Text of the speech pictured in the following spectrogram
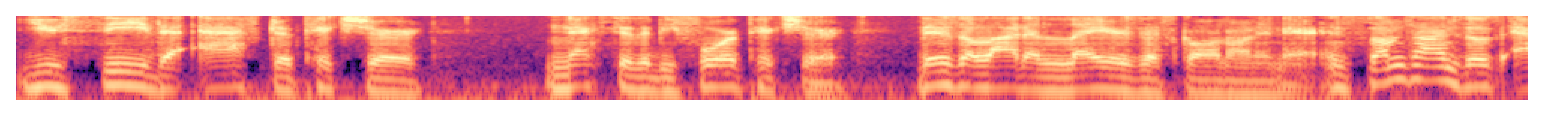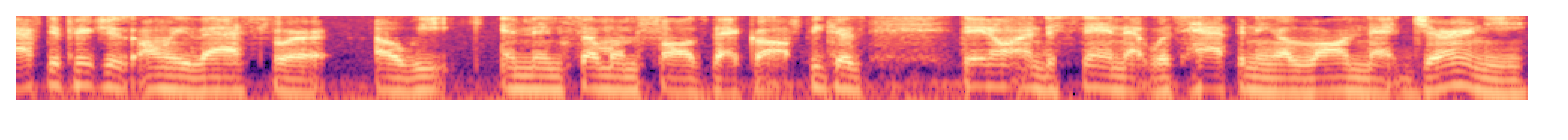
you see the after picture next to the before picture there's a lot of layers that's going on in there. And sometimes those after pictures only last for a week and then someone falls back off because they don't understand that what's happening along that journey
